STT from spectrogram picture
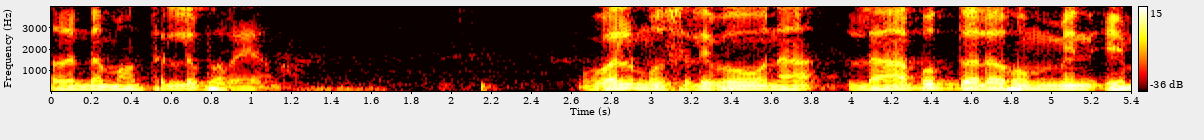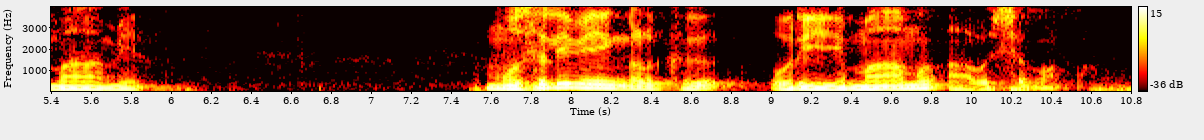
അതിന്റെ മത്തലിൽ പറയാണ്. വൽ മുസ്ലിമോന ലാബുദ്ദലഹും മിൻ ഇമാമിൻ. മുസ്ലിമീങ്ങൾക്ക് ഒരു ഇമാമ് ആവശ്യമാണ്.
